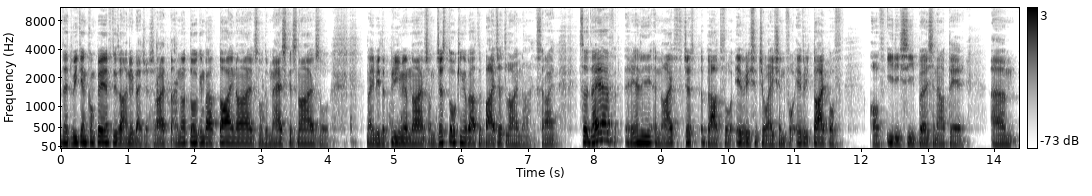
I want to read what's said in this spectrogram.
that we can compare to the honey badgers right? I'm not talking about thai knives or damascus knives or maybe the premium knives. I'm just talking about the budget line knives right? So they have really a knife just about for every situation for every type of of edc person out there. Um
